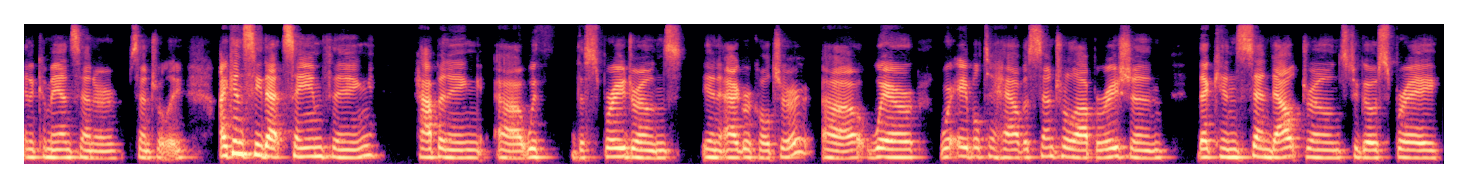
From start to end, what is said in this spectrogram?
in a command center centrally. I can see that same thing happening uh, with the spray drones in agriculture, uh, where we're able to have a central operation that can send out drones to go spray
